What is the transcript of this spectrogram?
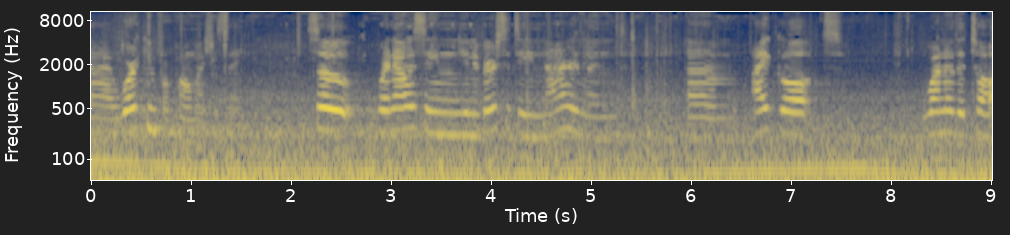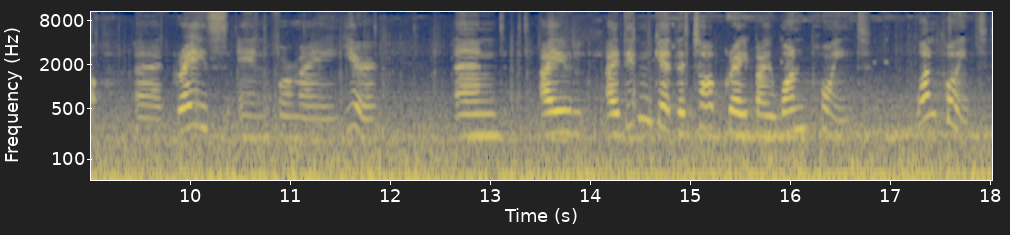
uh, working from home, I should say. So when I was in university in Ireland, um, I got one of the top uh, grades in for my year, and I I didn't get the top grade by one point. One point.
